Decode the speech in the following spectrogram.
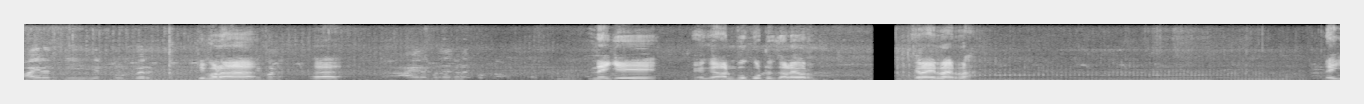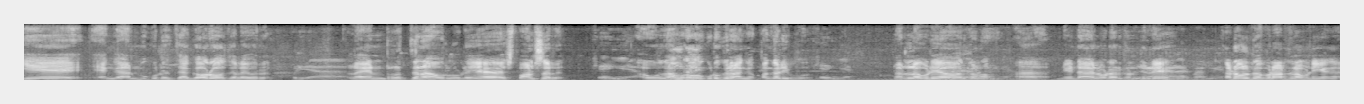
ஆயிரத்தி எட்நூறு பேர். டிஃபனா? ஆயிரம் பேர் தான் கணக்கு பண்ணலாம் இன்னைக்கு எங்கள் அன்பு கூட்டு தலைவர். இரா இரா இரா இன்னைக்கு எங்கள் அன்பு கூட்டு த- கௌரவ தலைவர் லயன் ரத்னா அவர்களுடைய ஸ்பான்சர் அவங்க தான் உணவு கொடுக்குறாங்க பங்களிப்பு. நல்லபடியாக இருக்கணும். நீண்ட ஆயுளோட இருக்கணும்னு சொல்லி கடவுள்கிட்ட பிரார்த்தனை பண்ணிக்கோங்க.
